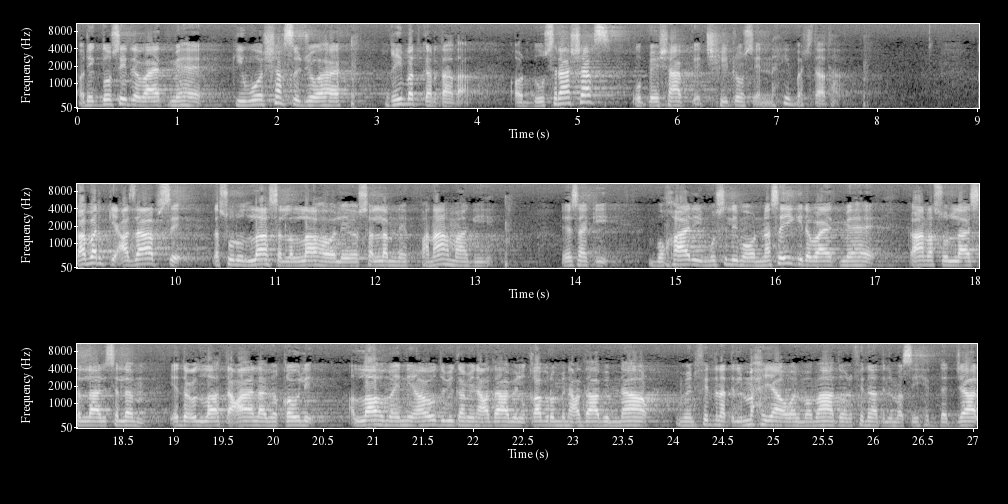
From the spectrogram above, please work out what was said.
اور ایک دوسری روایت میں ہے کہ وہ شخص جو ہے غیبت کرتا تھا اور دوسرا شخص وہ پیشاب کے چھیٹوں سے نہیں بچتا تھا۔ قبر کے عذاب سے رسول اللہ صلی اللہ علیہ وسلم نے پناہ مانگی جیسا کہ بخاری، مسلم اور نسئی کی روایت میں ہے، کان رسول اللہ صلی اللہ علیہ وسلم ید اللہ تعالی بقول اللهم اني اعوذ بك من عذاب القبر، من عذاب النار ومن فتنه المحيا والممات ومن فتنه المسيح الدجال۔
